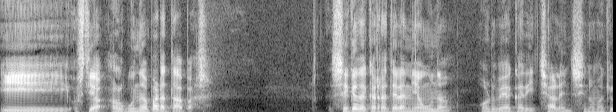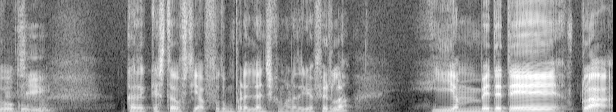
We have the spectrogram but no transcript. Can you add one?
i, hòstia, alguna per etapes. Sé que de carretera n'hi ha una, Orbea Cadí Challenge, si no m'equivoco, Sí? que d'aquesta, hòstia, fot un parell d'anys que m'agradaria fer-la, i amb BTT, clar,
